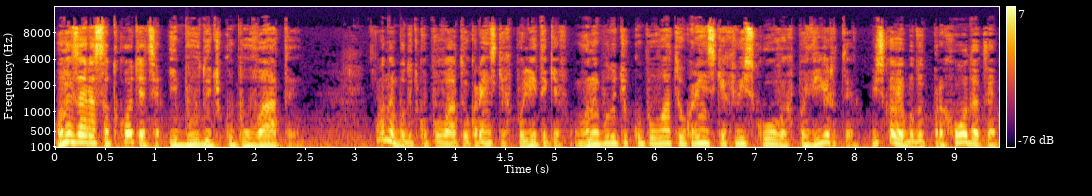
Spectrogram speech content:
Вони зараз откотяться і будуть купувати. Вони будуть купувати українських політиків, вони будуть купувати українських військових. Повірте, військові будуть приходити,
